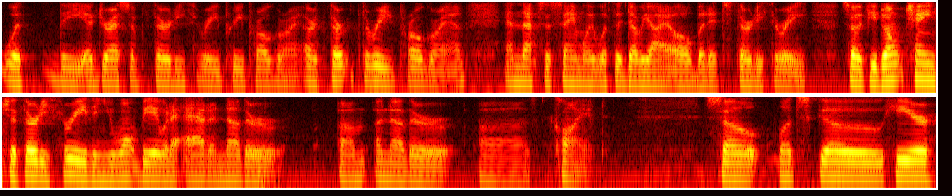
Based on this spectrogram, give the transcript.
with the address of 33 pre-program or 3 program and that's the same way with the WIO but it's 33 so if you don't change the 33 then you won't be able to add another um, another uh, client. So let's go here.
